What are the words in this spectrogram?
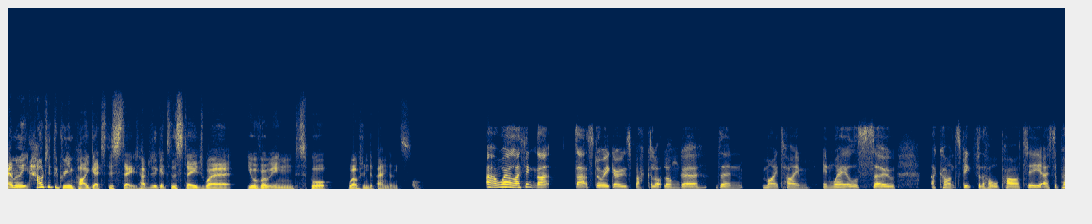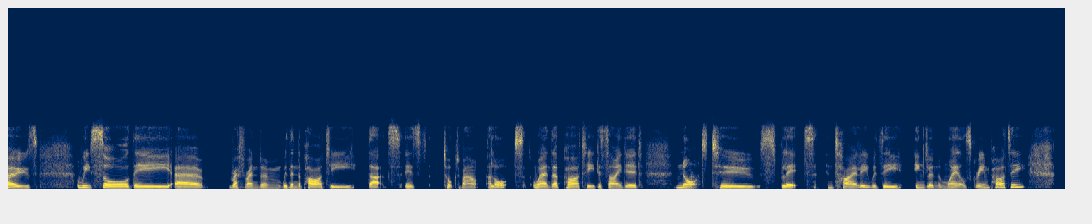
Emily, how did the Green Party get to this stage? How did it get to the stage where you're voting to support Welsh independence? Uh, well, I think that that story goes back a lot longer than my time in Wales. So I can't speak for the whole party. I suppose we saw the uh, referendum within the party that is talked about a lot, where the party decided mm-hmm. not to split entirely with the England and Wales Green Party.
